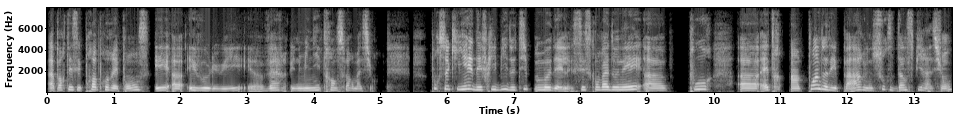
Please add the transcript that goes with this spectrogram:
apporter ses propres réponses et évoluer vers une mini transformation. Pour ce qui est des freebies de type modèle, c'est ce qu'on va donner pour euh, être un point de départ, une source d'inspiration,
